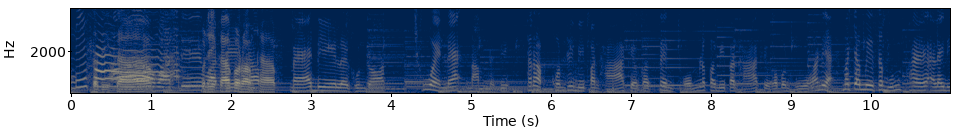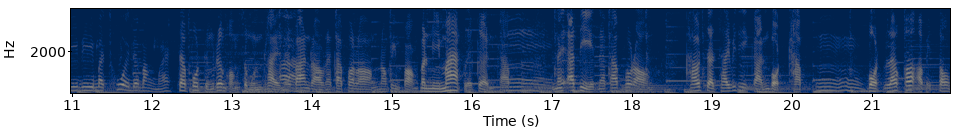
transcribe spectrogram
สวัสดีค่ะ สวัสดีครั บ สวัสดีสวัสดีครับพ่อรองครับ แหมดีเลยคุณดอสช่วยแนะนำหน่อยสิสำหรับคนที่มีปัญหาเกี่ยวกับเส้นผม แล้วก็มีปัญหาเกี่ยวกับบนหัวเนี่ยมันจะมีสมุนไพรอะไรดีๆ มาช่วยได้บ้างไหม จะพูดถึงเรื่องของสมุนไพรในอ่า บ้านเรานะครับพ่อรองน้องปิงปองมันมีมากเหลือเกินครับอืมในอดีตนะครับพ่อรองเขาจะใช้วิธีการบดครับอืมอืมบดแล้วก็เอาไปต้ม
